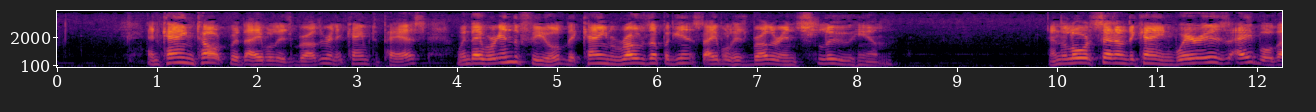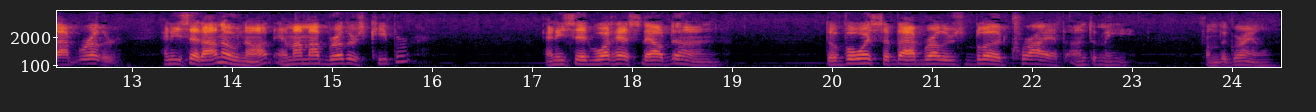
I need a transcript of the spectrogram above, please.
And Cain talked with Abel his brother, and it came to pass, when they were in the field, that Cain rose up against Abel his brother and slew him. And the Lord said unto Cain, Where is Abel thy brother? And he said, I know not. Am I my brother's keeper? And he said, What hast thou done? The voice of thy brother's blood crieth unto me from the ground.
